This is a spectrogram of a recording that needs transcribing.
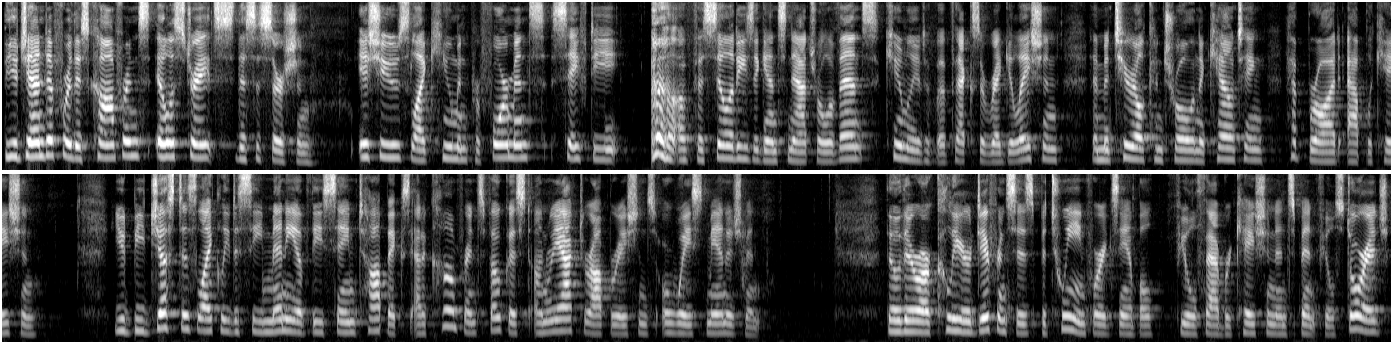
The agenda for this conference illustrates this assertion. Issues like human performance, safety of facilities against natural events, cumulative effects of regulation, and material control and accounting have broad application. You'd be just as likely to see many of these same topics at a conference focused on reactor operations or waste management though there are clear differences between, for example, fuel fabrication and spent fuel storage,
